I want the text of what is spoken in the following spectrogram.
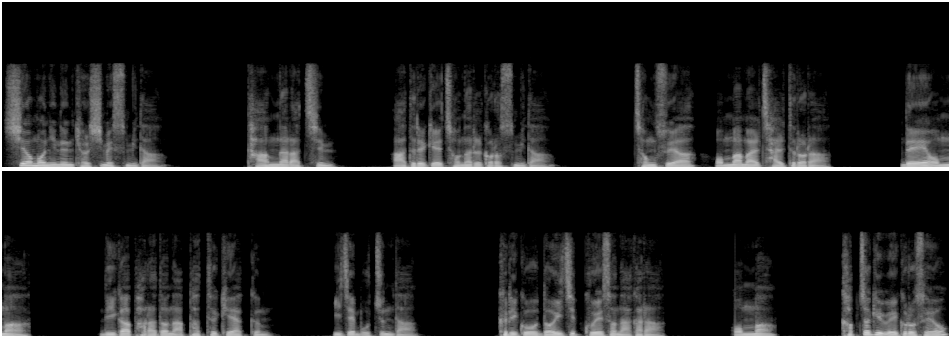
시어머니는 결심했습니다. 다음 날 아침, 아들에게 전화를 걸었습니다. 정수야, 엄마 말 잘 들어라. 네, 엄마. 네가 바라던 아파트 계약금, 이제 못 준다. 그리고 너희 집 구해서 나가라. 엄마, 갑자기 왜 그러세요?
